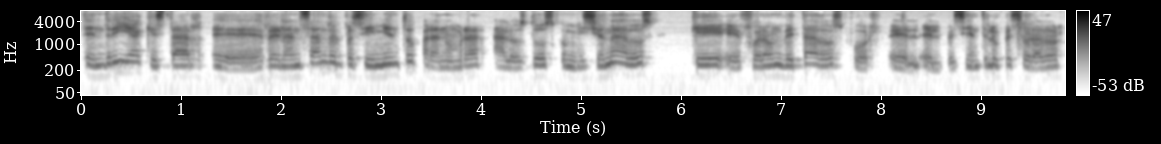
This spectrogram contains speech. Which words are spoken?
tendría que estar eh, relanzando el procedimiento para nombrar a los dos comisionados que eh, fueron vetados por el, el, presidente López Obrador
